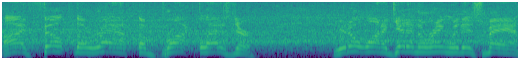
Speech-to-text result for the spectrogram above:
I felt the wrath of Brock Lesnar. You don't want to get in the ring with this man.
